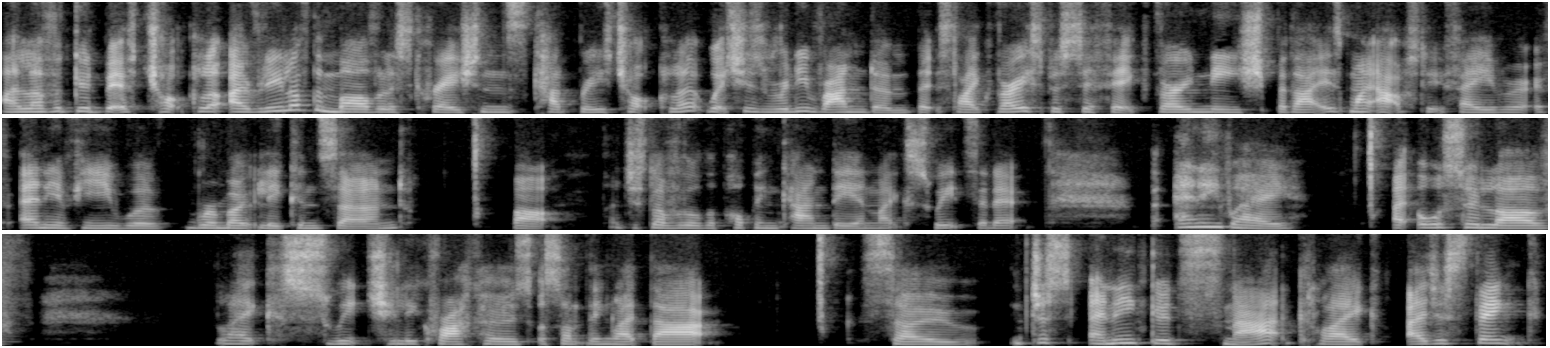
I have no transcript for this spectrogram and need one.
I love a good bit of chocolate. I really love the Marvelous Creations Cadbury's chocolate, which is really random, but it's like very specific, very niche. But that is my absolute favorite. If any of you were remotely concerned, but I just love all the popping candy and like sweets in it. But anyway, I also love like sweet chili crackers or something like that. So just any good snack. Like I just think,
